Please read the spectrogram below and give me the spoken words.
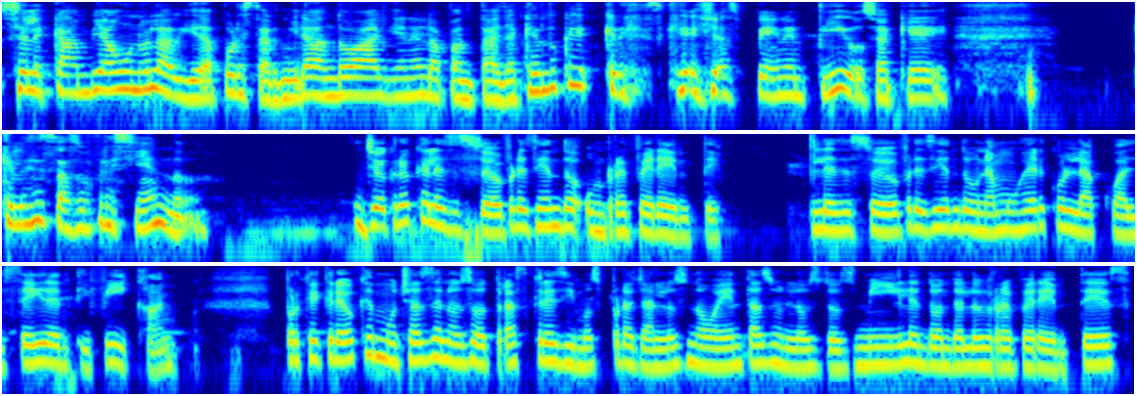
se le cambia a uno la vida por estar mirando a alguien en la pantalla? ¿Qué es lo que crees que ellas ven en ti? O sea, que ¿Qué les estás ofreciendo? Yo creo que les estoy ofreciendo un referente. Les estoy ofreciendo una mujer con la cual se identifican. Porque creo que muchas de nosotras crecimos por allá en los 90 o en los 2000, en donde los referentes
